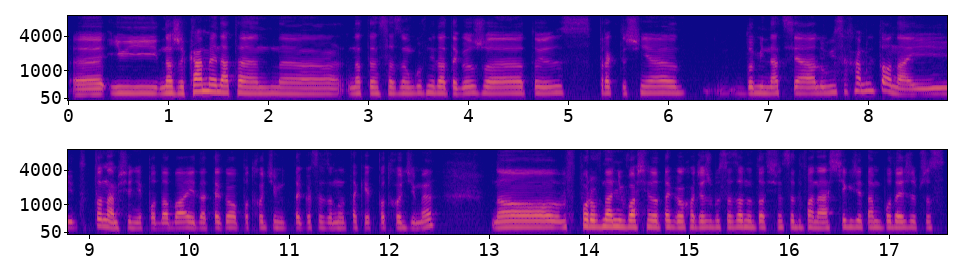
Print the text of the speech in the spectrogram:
y, I narzekamy na ten, y, na ten sezon głównie dlatego, że to jest praktycznie dominacja Louisa Hamiltona i to, to nam się nie podoba i dlatego podchodzimy do tego sezonu tak, jak podchodzimy. No, w porównaniu właśnie do tego chociażby sezonu 2012, gdzie tam bodajże przez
